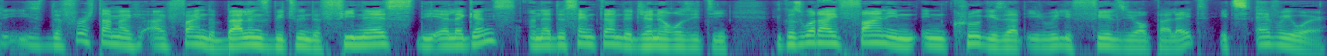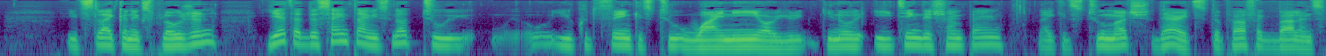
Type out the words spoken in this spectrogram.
is the first time I, I, find the balance between the finesse, the elegance, and at the same time the generosity. Because what I find in, in Krug is that it really fills your palate. It's everywhere it's like an explosion. Yet at the same time, it's not too. You could think it's too whiny, or you you know eating the champagne like it's too much. There, it's the perfect balance.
